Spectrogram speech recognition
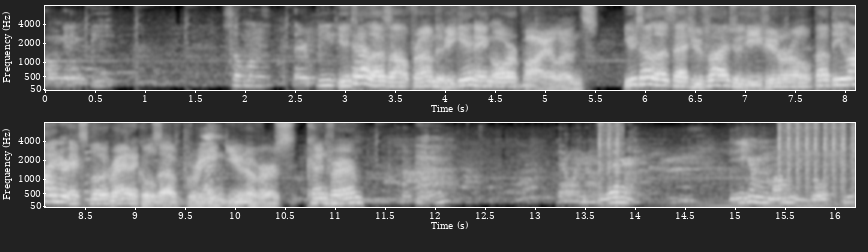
Oh, I'm getting beat. Someone, they're beating. You tell us all from the beginning or violence. You tell us that you fly to the funeral, but the liner explode radicals of green universe. Confirm? Uh-huh. Yeah, why not? Leonard, did you hear my mom roast me?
